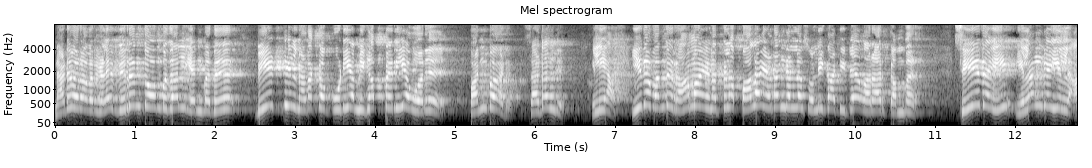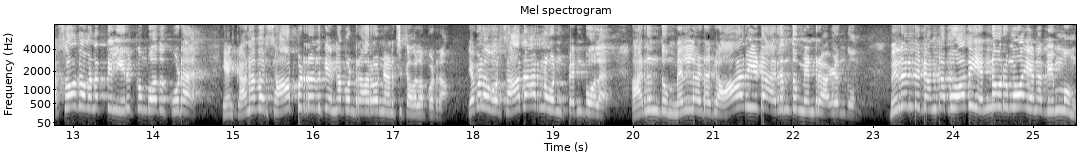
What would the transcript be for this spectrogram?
நடுவர் அவர்களே விருந்தோம்புதல் என்பது வீட்டில் நடக்கக்கூடிய மிகப்பெரிய ஒரு பண்பாடு சடங்கு இல்லையா? இது வந்து ராமாயணத்துல பல இடங்கள்ல சொல்லி காட்டிட்டே வரார் கம்பர். சீதை இலங்கையில் அசோகவனத்தில் இருக்கும்போது கூட என் கணவர் சாப்பிடுறதுக்கு என்ன பண்றாரோன்னு நினைச்சு கவலைப்படுறான். எவ்வளவு ஒரு சாதாரண ஒன் பெண் போல அருந்தும் மெல்லடகு ஆறிட அருந்தும் என்று அழுங்கும். விருந்து கண்டபோது என்னூருமோ என விம்மும்.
